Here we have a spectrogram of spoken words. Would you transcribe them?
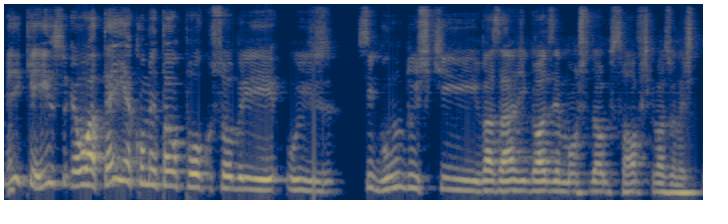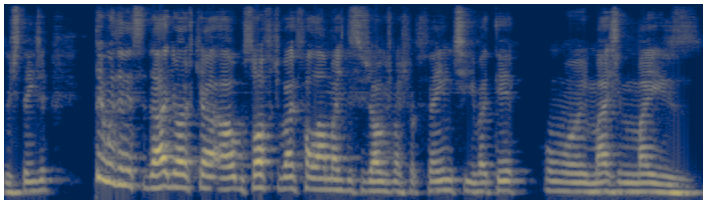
meio que é isso. Eu até ia comentar um pouco sobre os segundos que vazaram de Gods and Monsters da Ubisoft, que vazou no Stadia. Tem muita necessidade, eu acho que a Ubisoft vai falar mais desses jogos mais pra frente e vai ter uma imagem mais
